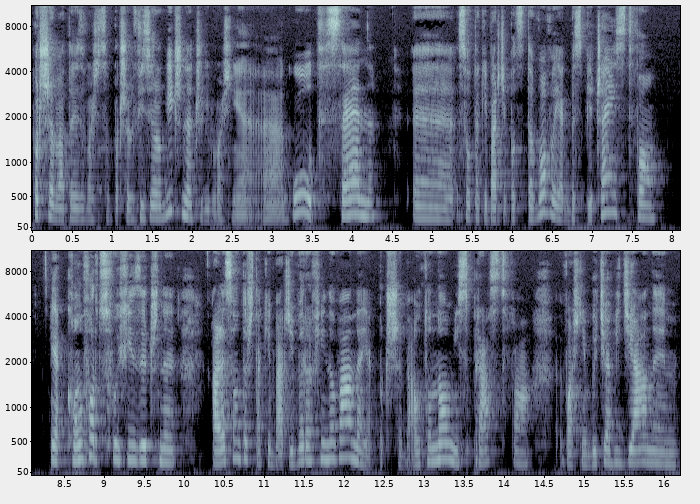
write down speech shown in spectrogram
Potrzeba to jest właśnie, są potrzeby fizjologiczne, czyli właśnie e, głód, sen. E, są takie bardziej podstawowe, jak bezpieczeństwo, jak komfort swój fizyczny, ale są też takie bardziej wyrafinowane, jak potrzeba autonomii, sprawstwa, właśnie bycia widzianym,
